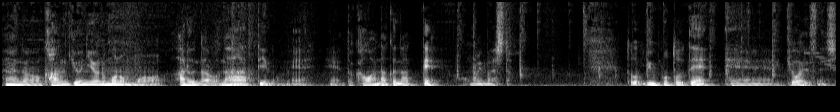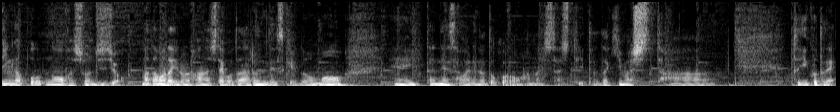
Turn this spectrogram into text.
あの環境によるものもあるんだろうなっていうのをね、えー、と買わなくなって思いました。ということで、えー、今日はですねシンガポールのファッション事情まだまだいろいろ話したいことあるんですけども、えー、一旦ね触りのところをお話しさせていただきました。ということで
